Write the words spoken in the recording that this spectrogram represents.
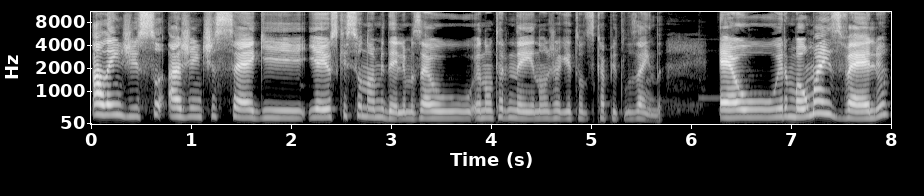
Além disso, a gente segue. E aí eu esqueci o nome dele, mas é o. Eu não terminei, não joguei todos os capítulos ainda. É o irmão mais velho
